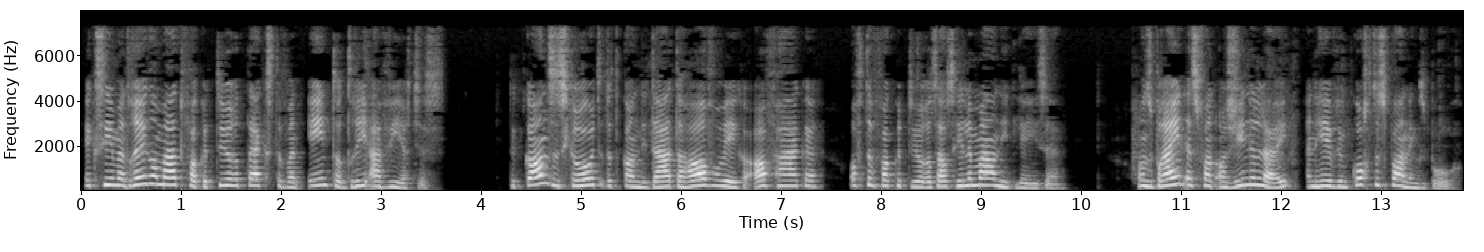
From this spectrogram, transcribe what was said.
Ik zie met regelmaat vacatureteksten van 1 tot 3 A4'tjes. De kans is groot dat kandidaten halverwege afhaken of de vacature zelfs helemaal niet lezen. Ons brein is van origine lui en heeft een korte spanningsboog.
